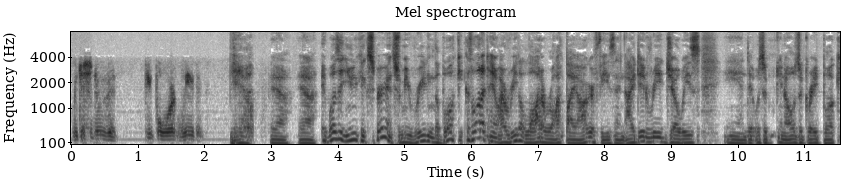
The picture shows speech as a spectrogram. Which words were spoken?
we just knew that people weren't leaving. Yeah, yeah, yeah. It was a unique experience for me reading the book because a lot of you know I read a lot of rock biographies, and I did read Joey's, and it was a you know it was a great book.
